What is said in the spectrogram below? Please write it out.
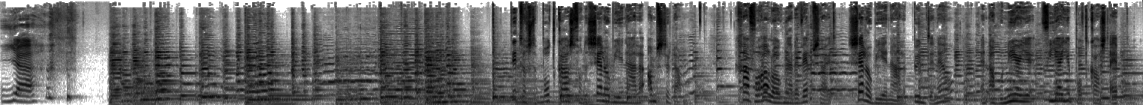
Ja. Dit was de podcast van de Cello Biennale Amsterdam. Ga vooral ook naar de website cellobiennale.nl en abonneer je via je podcast-app.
